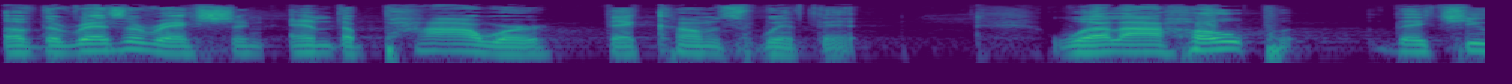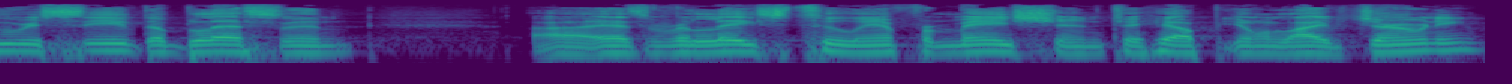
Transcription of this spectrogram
of the resurrection and the power that comes with it. Well, I hope that you received a blessing uh, as it relates to information to help you on life journey.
